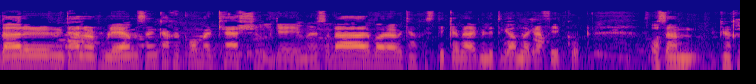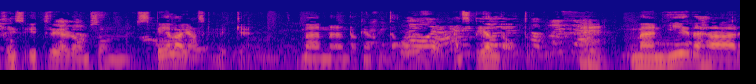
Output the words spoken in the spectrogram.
Där är det inte heller några problem. Sen kanske kommer casual gamers och där börjar vi kanske sticka iväg med lite gamla grafikkort. Och sen kanske finns ytterligare de som spelar ganska mycket. Men ändå kanske inte har en, en speldator. Men ge det här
